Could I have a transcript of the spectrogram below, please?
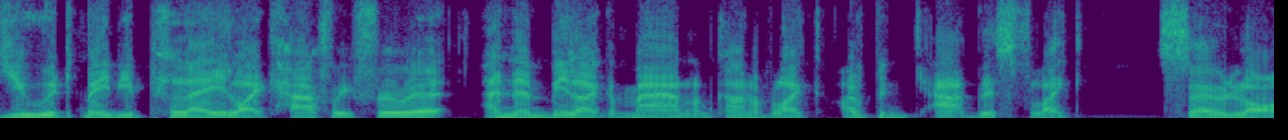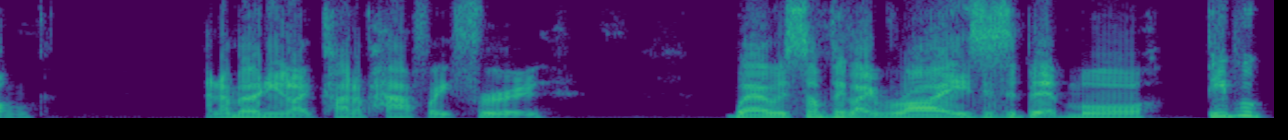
you would maybe play like halfway through it and then be like, man, I'm kind of like, I've been at this for like so long and I'm only like kind of halfway through. Whereas something like Rise is a bit more. People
